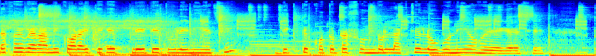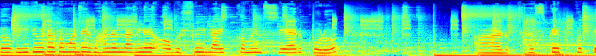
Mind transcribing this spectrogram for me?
দেখো এবার আমি কড়াই থেকে প্লেটে তুলে নিয়েছি। দেখতে কতটা সুন্দর লাগছে, লোভনীয় হয়ে গেছে। তো ভিডিওটা তোমাদের ভালো লাগলে অবশ্যই লাইক কমেন্ট শেয়ার করো। আর সাবস্ক্রাইব করতে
